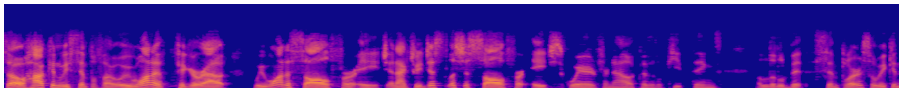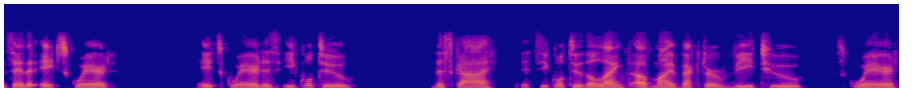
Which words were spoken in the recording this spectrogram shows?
So how can we simplify? We want to figure out, we want to solve for h. And actually, just let's just solve for h squared for now, because it'll keep things a little bit simpler. So we can say that h squared, h squared is equal to this guy. It's equal to the length of my vector v2 squared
